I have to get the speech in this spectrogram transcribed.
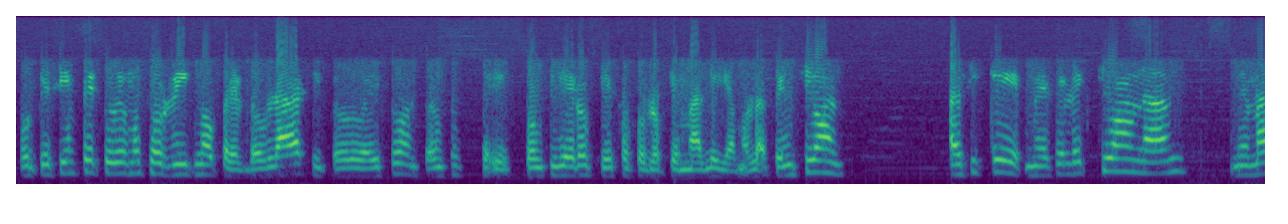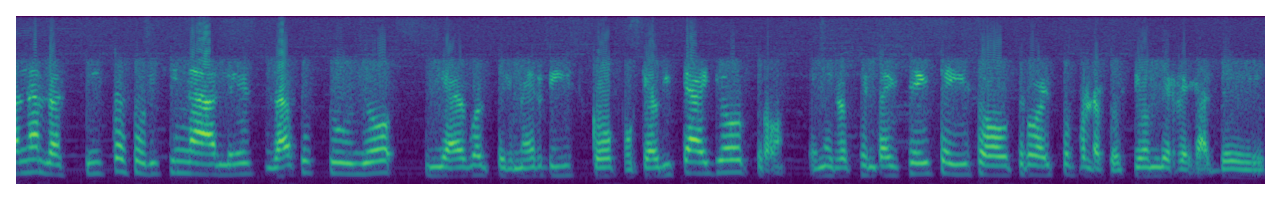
porque siempre tuvimos un ritmo para el doblaje y todo eso, entonces eh, considero que eso fue lo que más le llamó la atención. Así que me seleccionan, me mandan las pistas originales, las estudio y hago el primer disco, porque ahorita hay otro. En el 86 se hizo otro, esto por la cuestión de, de,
